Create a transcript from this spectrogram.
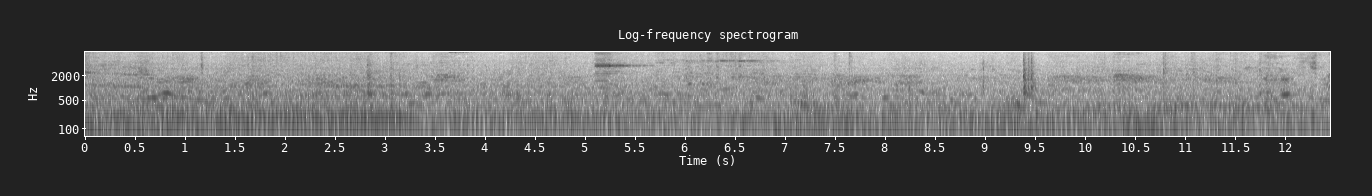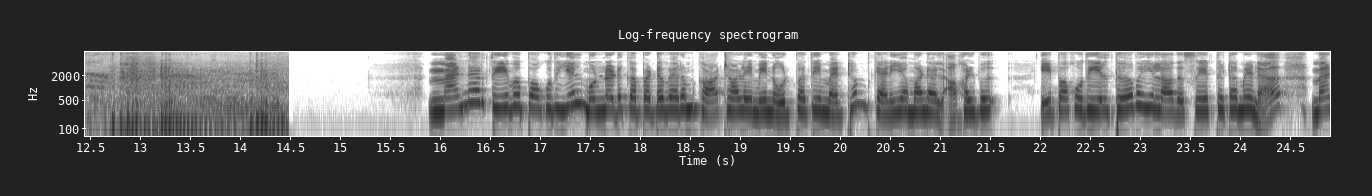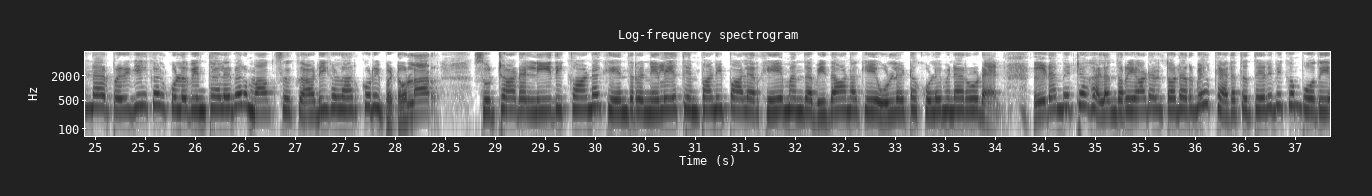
மன்னர் தீவு பகுதியில் முன்னெடுக்கப்பட்டு வரும் காற்றாலை மின் உற்பத்தி மற்றும் கனியமணல் அகழ்வு இப்பகுதியில் தேவையில்லாத சீர்திட்டம் என மன்னர் பிரஜைகள் குழுவின் தலைவர் மார்க்சிஸ் அடிகளார் குறிப்பிட்டுள்ளார். சுற்றாடல் நீதிக்கான கேந்திர நிலையத்தின் பணிப்பாளர் ஹேமந்த விதானகே உள்ளிட்ட குழுவினருடன் இடம்பெற்ற கலந்துரையாடல் தொடர்பில் கருத்து தெரிவிக்கும் போதே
